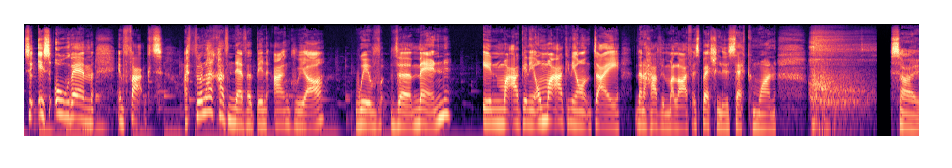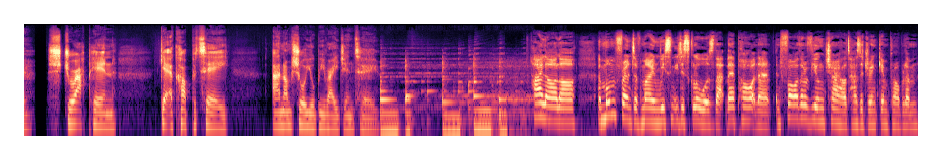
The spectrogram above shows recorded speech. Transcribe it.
So it's all them. In fact, I feel like I've never been angrier with the men in my agony, on my agony aunt day, than I have in my life, especially the second one. so strap in, get a cup of tea, and I'm sure you'll be raging too. Hi Lala. A mum friend of mine recently disclosed that their partner and father of young child has a drinking problem.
